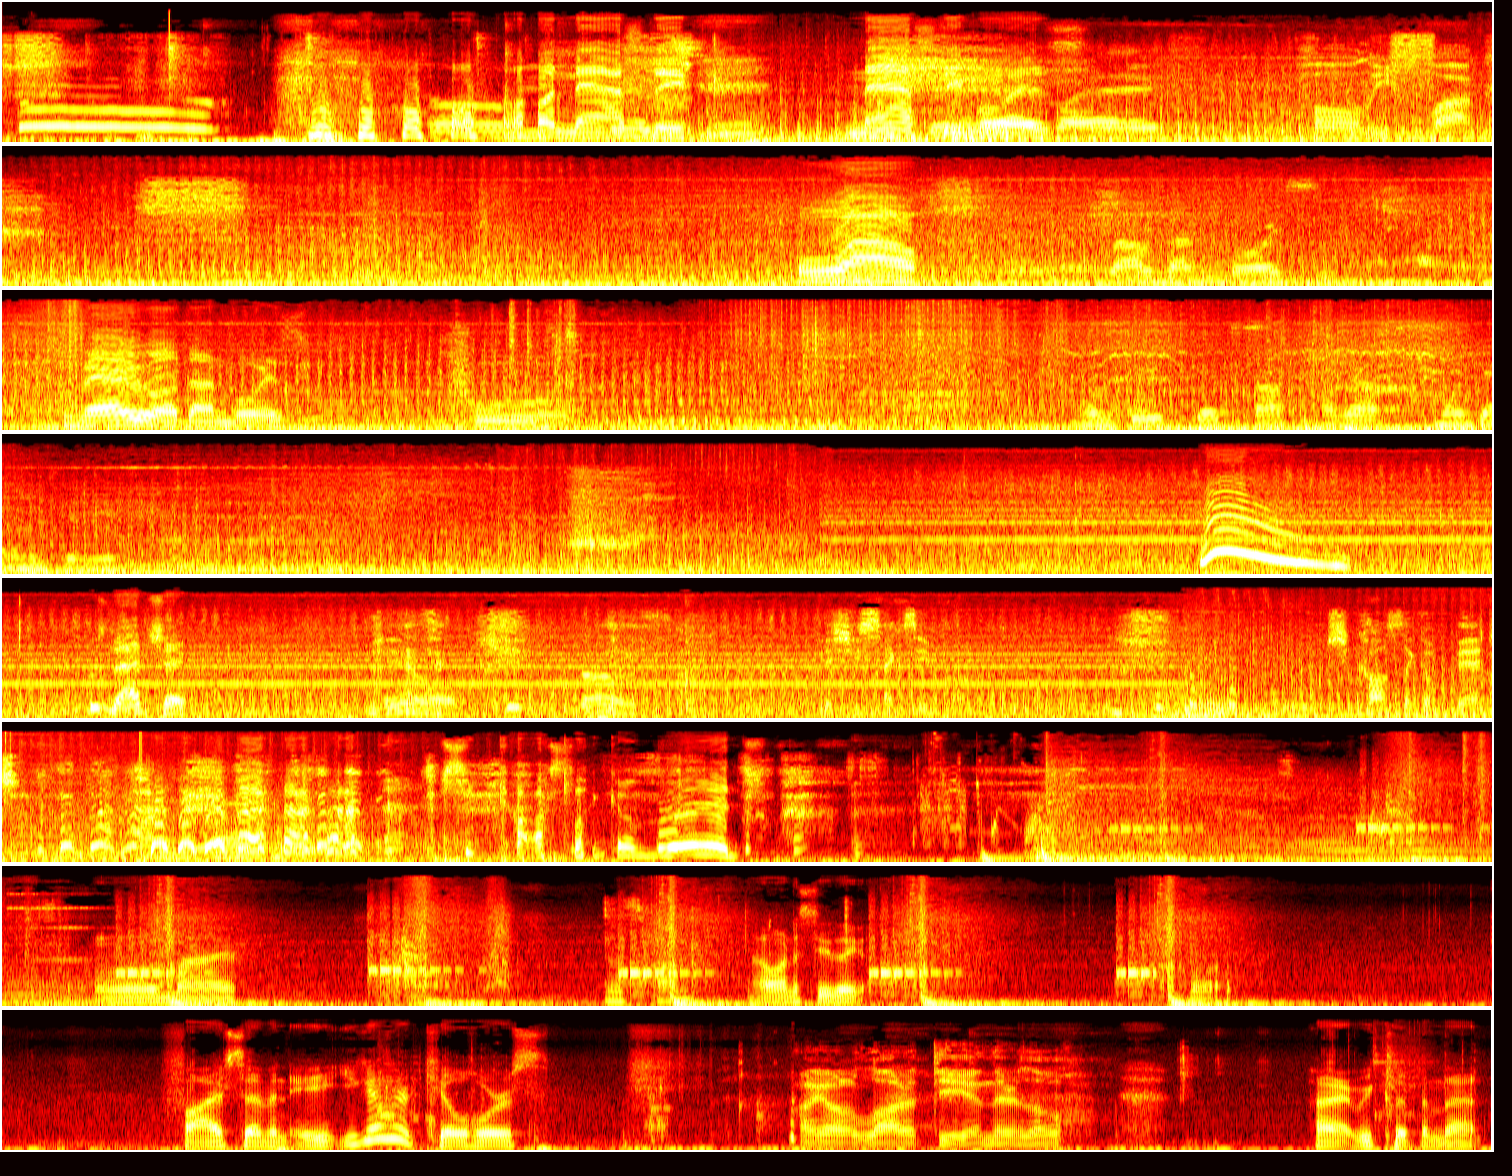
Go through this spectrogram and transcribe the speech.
go! oh, nasty. Nasty, boys. Play. Holy fuck. Wow. Well done, boys. Very well done, boys. Ooh. Oh, dude, good stuff. I got more damage than you. Woo! Who's that chick? Ew. Gross. Yeah, she's sexy, bro. she costs like a bitch. she costs like a bitch. Oh my. That's fun. I want to see the. Hold up. Five, seven, eight. You guys are kill horse. I got a lot at the end there, though. All right, we clipping that.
